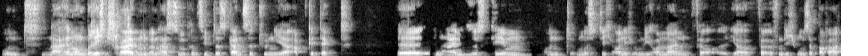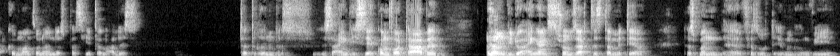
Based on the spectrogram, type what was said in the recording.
und nachher noch einen Bericht schreiben. Und dann hast du im Prinzip das ganze Turnier abgedeckt äh, in einem System und musst dich auch nicht um die Online-Veröffentlichung ja, separat kümmern, sondern das passiert dann alles da drin. Das ist eigentlich sehr komfortabel, wie du eingangs schon sagtest, damit der, dass man äh, versucht eben irgendwie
